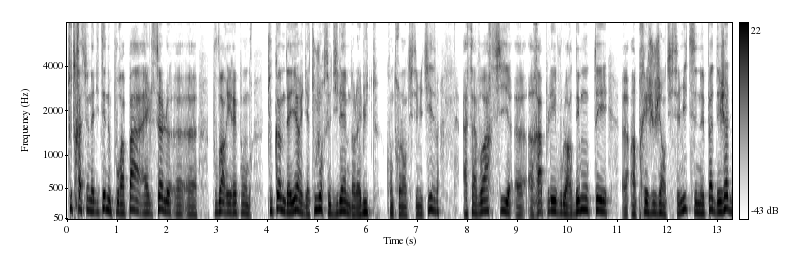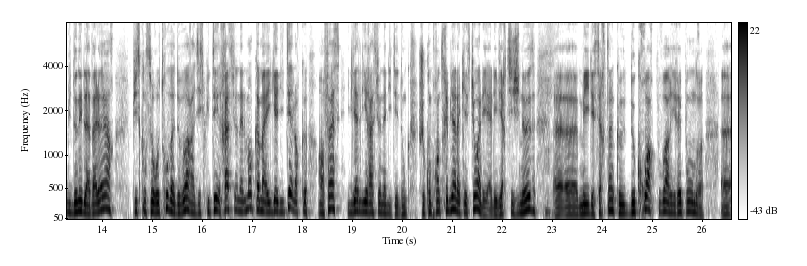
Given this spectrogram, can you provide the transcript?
toute rationalité ne pourra pas à elle seule pouvoir y répondre. Tout comme d'ailleurs, il y a toujours ce dilemme dans la lutte contre l'antisémitisme, à savoir si rappeler, vouloir démonter un préjugé antisémite, ce n'est pas déjà de lui donner de la valeur, puisqu'on se retrouve à devoir à discuter rationnellement comme à égalité, alors qu'en face, il y a de l'irrationalité. Donc je comprends très bien la question, elle est, elle est vertigineuse, euh, euh, mais il est certain que de croire pouvoir y répondre, euh,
